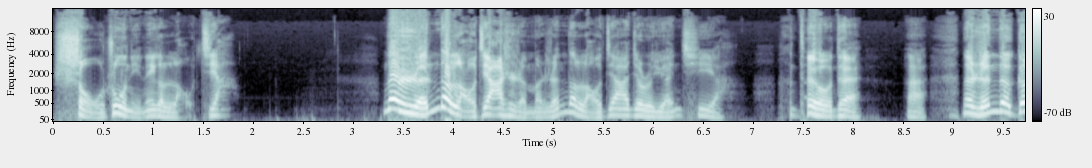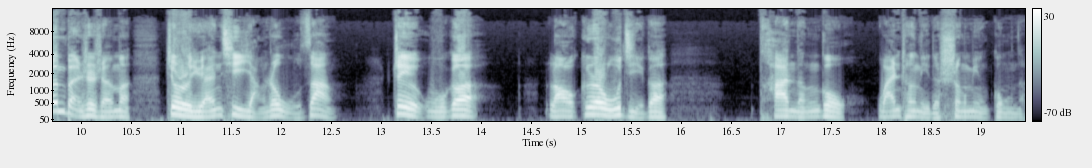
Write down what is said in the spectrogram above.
守住你那个老家。那人的老家是什么？人的老家就是元气呀，对不对？啊，那人的根本是什么？就是元气养着五脏，这五个老哥五几个，他能够完成你的生命功能。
